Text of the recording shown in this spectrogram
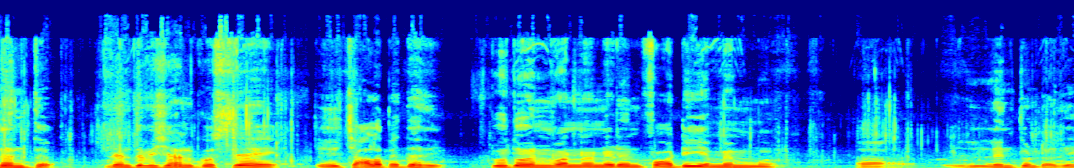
లెంత్ లెంత్ విషయానికి వస్తే ఇది చాలా పెద్దది. Two thousand one hundred and forty mm length ఉంటుంది.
